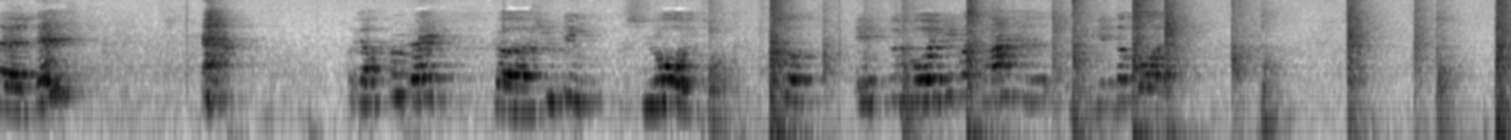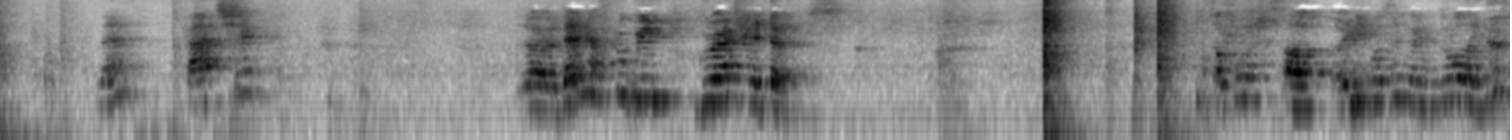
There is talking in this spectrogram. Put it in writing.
Uh, then you have to try uh, shooting slow also. So if the goalkeeper can't get the ball, then catch it. Uh, then you have to be good at header. Suppose uh, any person can throw like this,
